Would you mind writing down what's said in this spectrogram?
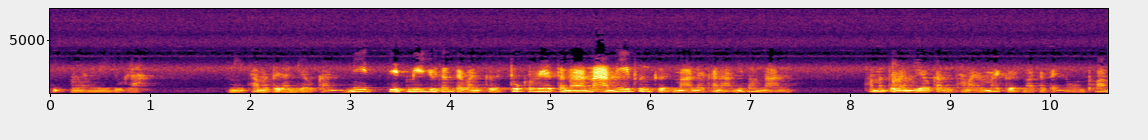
จิตมันยังมีอยู่ล่ะนี่ถ้ามันเป็นอันเดียวกัน นี่จิตมีอยู่ตั้งแต่วันเกิดทุกขเวทนาหน้านี้เพิ่งเกิดมาในขณะนี้เท่านั้น ถ้ามันเป็นอันเดียวกันทำไมมันไม่เกิดมาตั้งแต่โน้นพร้อม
